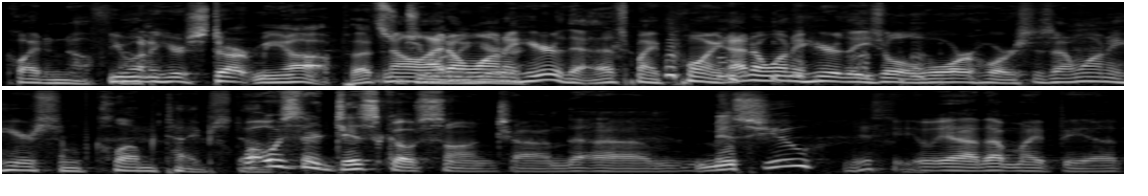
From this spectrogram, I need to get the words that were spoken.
quite enough. You want to hear "Start Me Up"? That's no, what you I don't want want to hear that. That's my point. I don't want to hear these old war horses. I want to hear some club type stuff. What was their disco song, John? The, Um, Miss you? Yeah, that might be it.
